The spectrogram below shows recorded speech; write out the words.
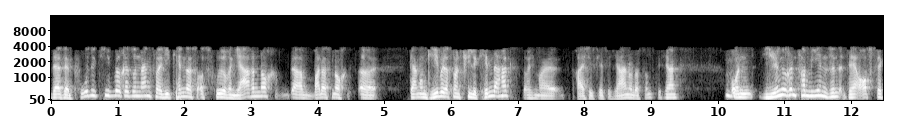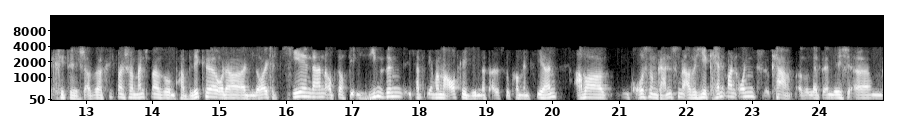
sehr, sehr positive Resonanz, weil die kennen das aus früheren Jahren noch. Da war das noch äh, gang und gäbe, dass man viele Kinder hat, sag ich mal 30, 40 Jahren oder 50 Jahren. Mhm. Und die jüngeren Familien sind sehr oft sehr kritisch. Also da kriegt man schon manchmal so ein paar Blicke oder die Leute zählen dann, ob es auch wirklich sieben sind. Ich habe irgendwann mal aufgegeben, das alles zu kommentieren. Aber im Großen und Ganzen, also hier kennt man uns, klar, also letztendlich ähm,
